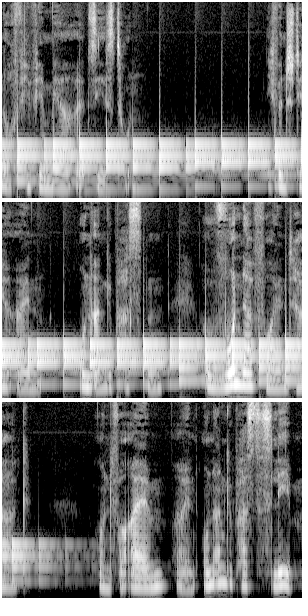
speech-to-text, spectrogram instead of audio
noch viel, viel mehr, als sie es tun. Ich wünsche dir einen unangepassten, wundervollen Tag und vor allem ein unangepasstes Leben.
